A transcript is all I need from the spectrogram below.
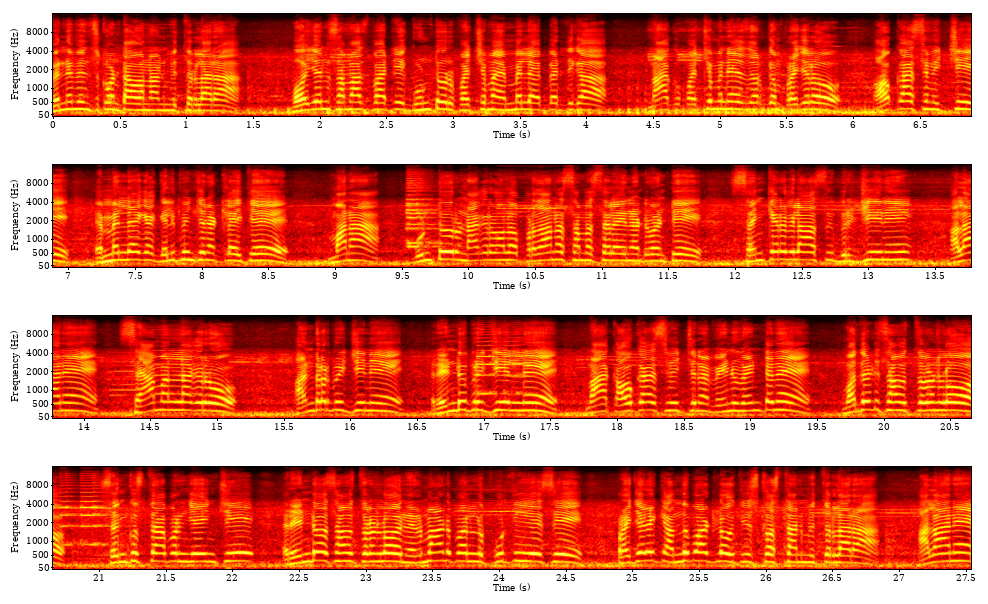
విన్నవించుకుంటా ఉన్నాను మిత్రులారా. బహుజన్ సమాజ్ పార్టీ గుంటూరు పశ్చిమ ఎమ్మెల్యే అభ్యర్థిగా నాకు పశ్చిమ నియోజకవర్గం ప్రజలు అవకాశం ఇచ్చి ఎమ్మెల్యేగా గెలిపించినట్లయితే మన గుంటూరు నగరంలో ప్రధాన సమస్యలైనటువంటి శంకర విలాసు బ్రిడ్జిని అలానే శ్యామల్ నగరు అండర్ బ్రిడ్జిని రెండు బ్రిడ్జీలని నాకు అవకాశం ఇచ్చిన వెను వెంటనే మొదటి సంవత్సరంలో శంకుస్థాపన చేయించి రెండో సంవత్సరంలో నిర్మాణ పనులు పూర్తి చేసి ప్రజలకి అందుబాటులోకి తీసుకొస్తాను మిత్రులారా. అలానే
